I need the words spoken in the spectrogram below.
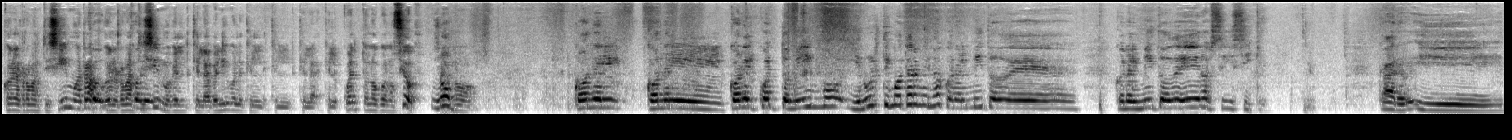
con el romanticismo, raro, con- con, el con romanticismo que, el- que la película, que el, que el- que la- el cuento no conoció. O sea, No. no- con el con el con el cuento mismo y en último término con el mito de con el mito de Eros y Psique claro y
